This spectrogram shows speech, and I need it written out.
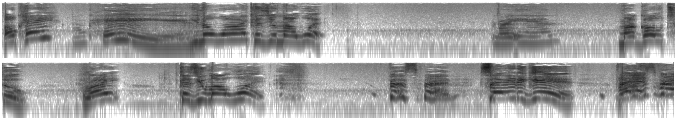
Okay? Okay. You know why? Because you're my what? Right hand? My go-to. Right? Because you my what? Best friend. Say it again. Best friend!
